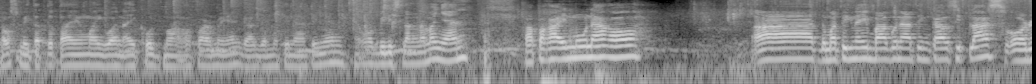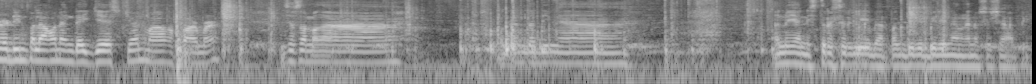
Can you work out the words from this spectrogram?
Tapos may tatlo tayong may one eye cold mga ka-farmer yan. Gagamutin natin yan. Mabilis lang naman yan. Papakain muna ako. At dumating na yung bago nating Calci Plus. Order din pala ako ng digestion mga ka-farmer. Isa sa mga maganda ding ah, ano yan, stress reliever pag bili-bili ng ano sa Shopee.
